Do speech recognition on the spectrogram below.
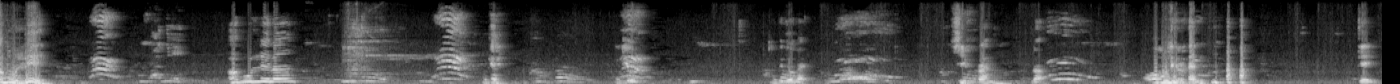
Ah boleh? Ah boleh lah. Itu. Okay. Apa? Thank you. Nanti go back. Shift run. Tak. Oh boleh run. okay.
